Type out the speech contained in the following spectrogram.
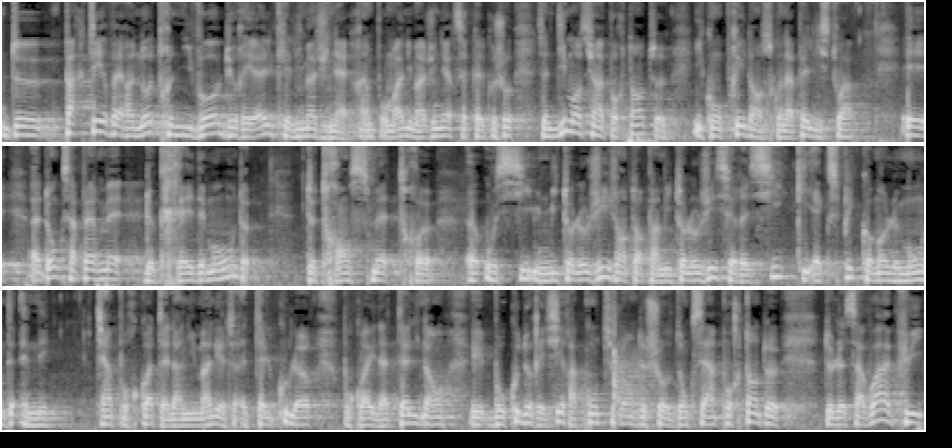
de partir vers un autre niveau du réel qui est l'imaginaire. Hein. Pour moi, l'imaginaire c'est quelque chose, c'est une dimension importante, y compris dans ce qu'on appelle et euh, donc ça permet de créer des mondes, de transmettre euh, aussi une mythologie. J'entends par mythologie ces récits qui expliquent comment le monde est né. Tiens, pourquoi tel animal a telle couleur? Pourquoi il a telle dent? Et beaucoup de récits racontent ce genre de choses. Donc c'est important de, le savoir. Et puis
